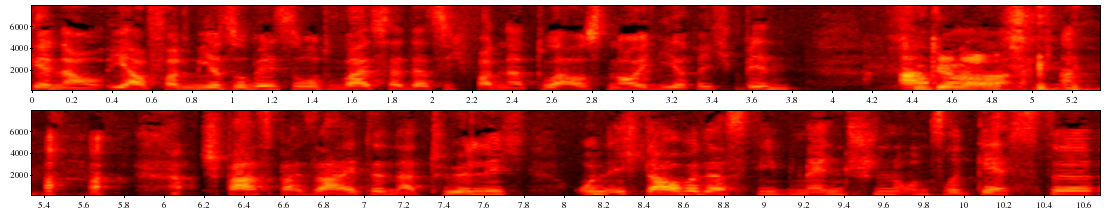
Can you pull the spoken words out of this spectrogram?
Genau, ja, von mir sowieso. Du weißt ja, dass ich von Natur aus neugierig bin. Aber genau. Spaß beiseite, natürlich. Und ich glaube, dass die Menschen, unsere Gäste,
